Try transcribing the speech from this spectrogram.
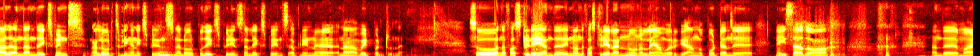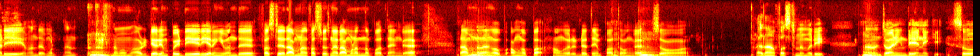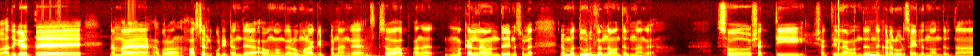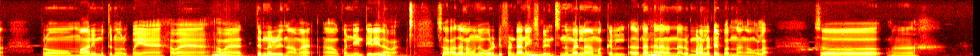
அது அந்த அந்த எக்ஸ்பீரியன்ஸ் நல்ல ஒரு த்ரில்லிங்கான எக்ஸ்பீரியன்ஸ் நல்ல ஒரு புது எக்ஸ்பீரியன்ஸ் நல்ல எக்ஸ்பீரியன்ஸ் அப்படின்னு நான் வெயிட் பண்ணிட்டு இருந்தேன் ஸோ அந்த ஃபர்ஸ்ட் டே அந்த இன்னும் அந்த ஃபர்ஸ்ட் டேலாம் இன்னும் நல்லா ஞாபகம் இருக்கு. அவங்க போட்ட அந்த நெய் சாதம் அந்த மாடி அந்த மொட்- நம்ம ஆடிட்டோரியம் போயிட்டு ஏறி இறங்கி வந்து ஃபர்ஸ்ட் ராமநாத் ஃபர்ஸ்ட் ஃபர்ஸ்ட் நான் ராமநாதன் தான் பார்த்தேன் அங்க. ராமநாதன் அவங்க அப்பா- அவங்க அப்பா. அவங்க ரெண்டு பேர்த்தையும் பார்த்தவங்க. ஸோ அதான் ஃபர்ஸ்ட் மெமரி ஜாயினிங் டே அன்னைக்கு. ஸோ அதுக்கடுத்து நம்ம அப்புறம் ஹாஸ்டல் கூட்டிகிட்டு வந்து அவங்கவுங்க ரூம் அலாக்கேட் பண்ணாங்க. ஸோ அப் அந்த மக்கள்லாம் வந்து என்ன சொல்ல ரொம்ப தூரத்துலேருந்து வந்திருந்தாங்க. ஸோ சக்தி சக்திலாம் வந்து இந்த கடலூர் சைட்லேருந்து வந்திருந்தான். அப்புறம் மாரிமுத்துன்னு ஒரு பையன் அவன் அவன் திருநெல்வேலி தான் அவன். கொஞ்சம் இன்டீரியர் அவன். ஸோ அதெல்லாம் கொஞ்சம் ஒரு டிஃப்ரெண்ட்டான எக்ஸ்பீரியன்ஸ் இந்த மாதிரிலாம் மக்கள் ரொம்ப நல்ல டைப்பாக இருந்தாங்க அவங்களாம் ஸோ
